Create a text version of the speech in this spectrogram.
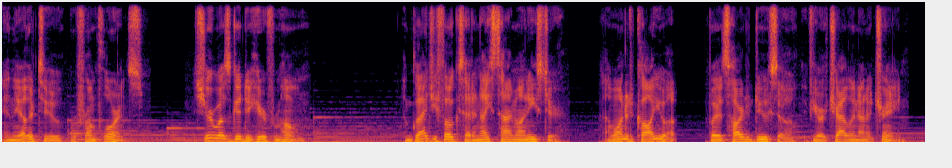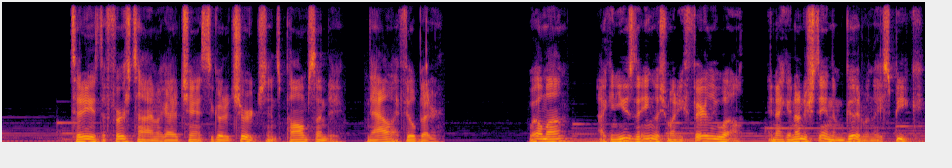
and the other two were from Florence. It sure was good to hear from home. I'm glad you folks had a nice time on Easter. I wanted to call you up, but it's hard to do so if you are traveling on a train. Today is the first time I got a chance to go to church since Palm Sunday. Now I feel better. Well, Mom, I can use the English money fairly well, and I can understand them good when they speak.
